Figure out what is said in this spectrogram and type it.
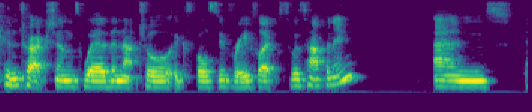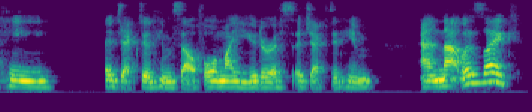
contractions where the natural expulsive reflex was happening. And he ejected himself, or my uterus ejected him. And that was like,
